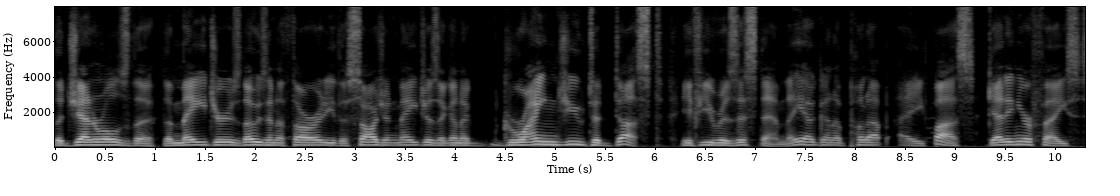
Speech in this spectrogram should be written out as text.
The generals, the, the majors, those in authority, the sergeant majors are going to grind you to dust if you resist them. They are going to put up a fuss, get in your face,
